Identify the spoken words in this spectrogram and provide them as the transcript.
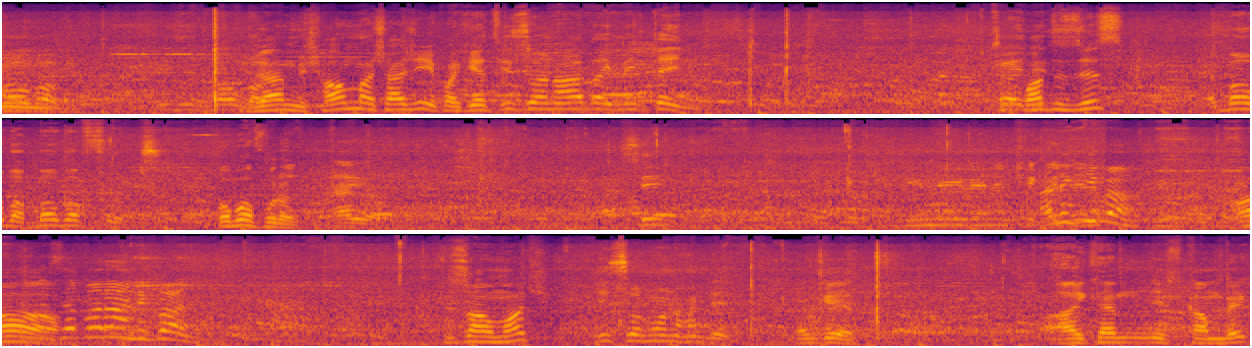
baobab. This is baobab. Güzelmiş. How much hacı paket? This one hard I maintain. Try What this. is this? A baobab, baobab fruit. Baba fruit. Aywa. See? Ali kiba? Ah, Sabara Nepal. This how much? This one 100. Okay. I can this come back.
